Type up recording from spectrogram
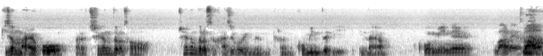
비전 말고 어, 최근 들어서 최근 들어서 가지고 있는 그런 고민들이 있나요? 고민을 말해봐.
